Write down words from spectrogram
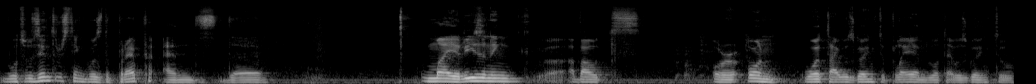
What was interesting was the prep and the my reasoning about or on what I was going to play and what I was going to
